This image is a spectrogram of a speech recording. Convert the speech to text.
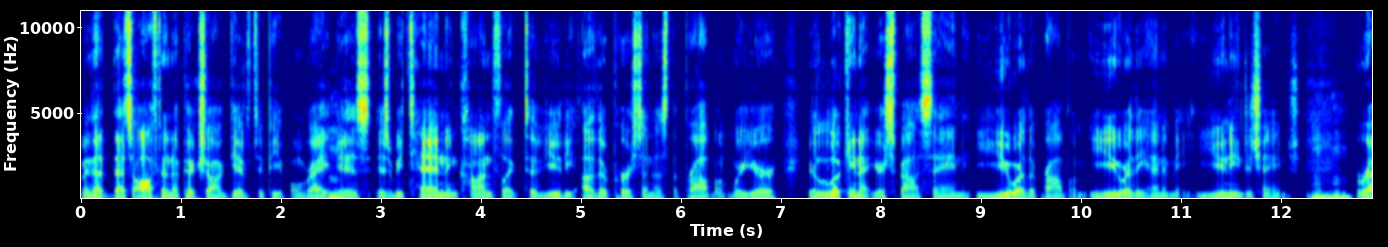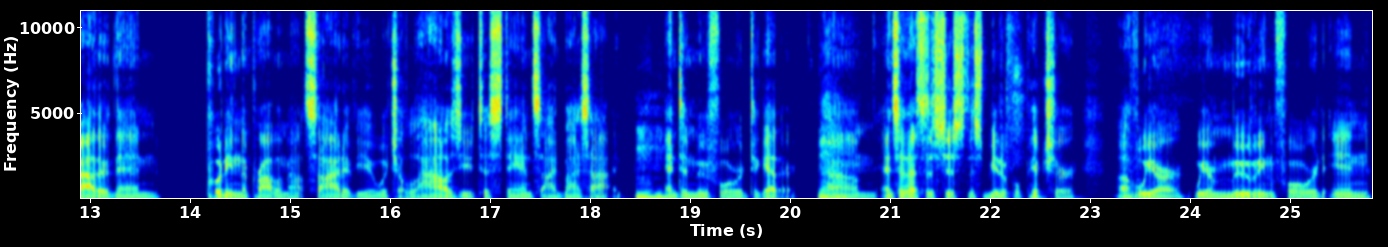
I mean that that's often a picture I give to people. Right? Mm. Is is we tend in conflict to view the other person as the problem, where you're you're looking at your spouse saying you are the problem, you are the enemy, you need to change, Mm-hmm. rather than putting the problem outside of you, which allows you to stand side by side Mm-hmm. and to move forward together. Yeah. Um, and so that's this, just this beautiful picture of we are we are moving forward in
